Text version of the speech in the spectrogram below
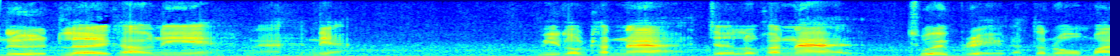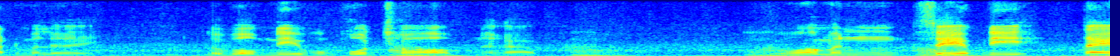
หนืดเลยคราวนี้นะเนี่ยมีรถคันหน้า เจอรถคันหน้าช่วยเบรกอัตโนมัติมาเลย ระบบนี้ผมโคตรชอบนะครับ ว่ามันเซฟดี แต่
